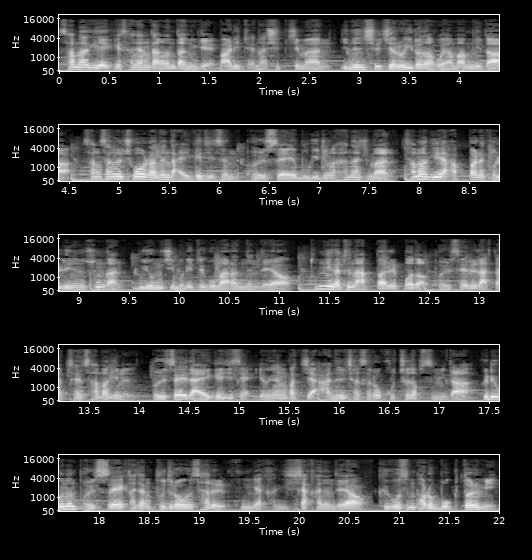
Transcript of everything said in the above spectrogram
사마귀에게 사냥당한다는 게 말이 되나 싶지만 이는 실제로 일어나고야 맙니다. 상상을 초월하는 날개짓은 벌새의 무기 중 하나지만 사마귀의 앞발에 걸리는 순간 무용지물이 되고 말았는데요. 톱니 같은 앞발을 뻗어 벌새를 낚아챈 사마귀는 벌새의 날개짓에 영향받지 않을 자세로 고쳐잡습니다. 그리고는 벌새의 가장 부드러운 살을 공략하기 시작하는데요. 그곳은 바로 목덜미.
